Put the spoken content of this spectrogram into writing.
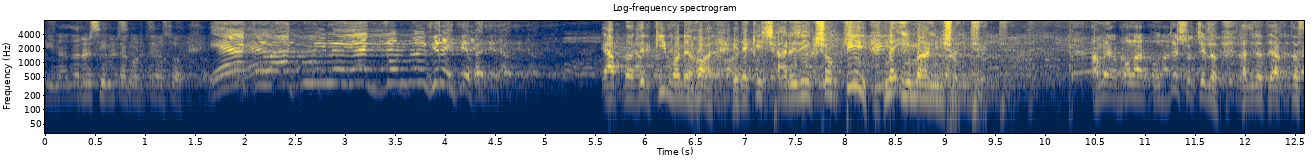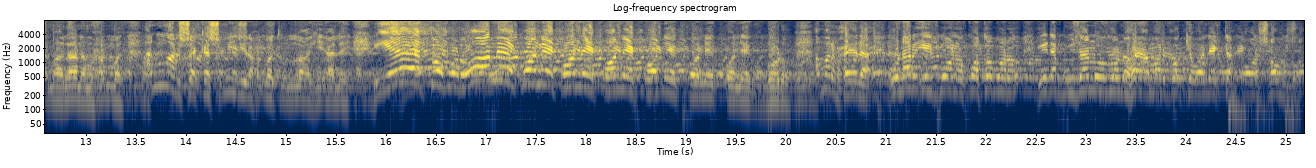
তিন হাজারের চিন্তা করতে আসো। এক লাখ মিলে একজন ফিরাইতে পারি না। আপনাদের কি মনে হয়, এটা কি শারীরিক শক্তি না ইমানি শক্তি? আমার বলার উদ্দেশ্য ছিল হজরত আক্তাস মাওলানা মোহাম্মদ আনোয়ার শাহ কাশ্মীরি রহমতুল্লাহ আলাই এত বড়, অনেক অনেক অনেক অনেক অনেক অনেক অনেক বড়। আমার ভাইয়েরা, ওনার এই বড় কত বড়, এটা বোঝানো মনে হয় আমার পক্ষে অনেকটা অসম্ভব।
